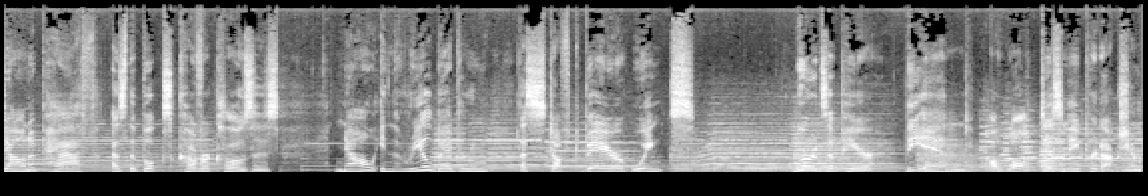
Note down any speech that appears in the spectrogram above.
down a path as the book's cover closes. Now, in the real bedroom, the stuffed bear winks. Words appear. The end. A Walt Disney production.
